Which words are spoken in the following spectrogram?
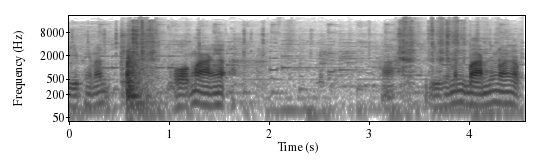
บีบให้มันออกมาเนี่ยอะบีบให้มันบานนิดหน่อยครับ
